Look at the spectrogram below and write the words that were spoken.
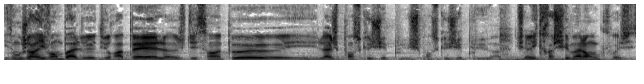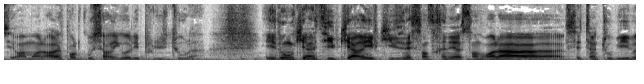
Et donc j'arrive en bas du rappel, je descends un peu et là je pense que j'ai plus, je pense que j'ai plus. J'avais craché ma langue, quoi. J'étais vraiment alors là pour le coup ça rigolait plus du tout là. Et donc il y a un type qui arrive, qui venait s'entraîner à cet endroit-là. Euh, c'est un toubib,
